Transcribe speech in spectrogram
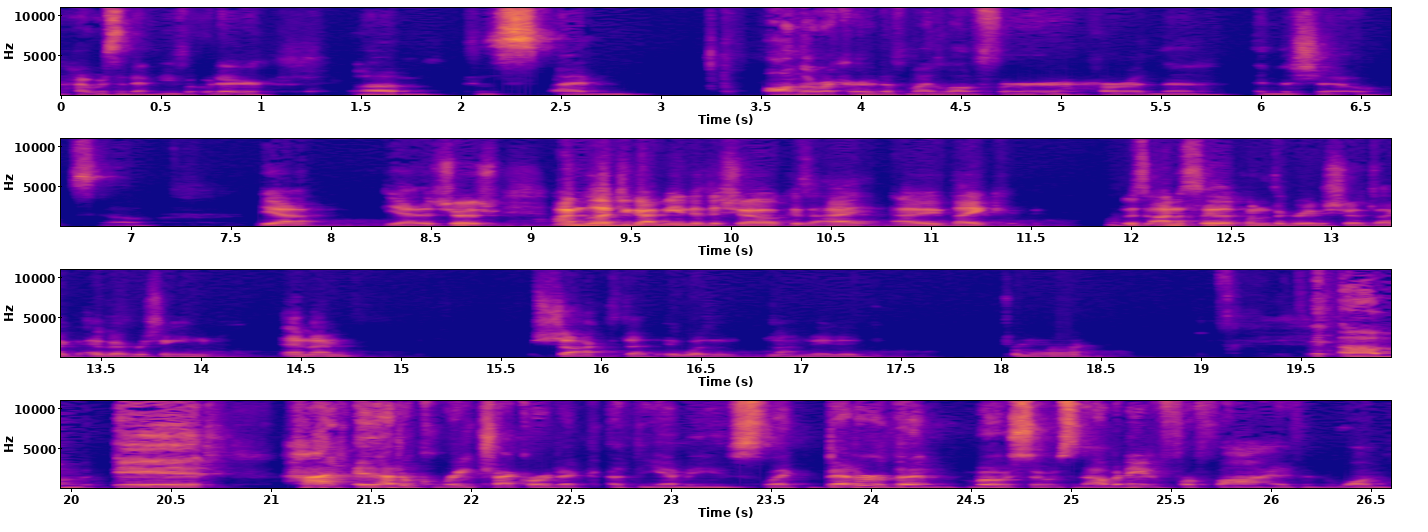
if I was an Emmy voter, because um, I'm on the record of my love for her in the in the show. So yeah, yeah, the show. I'm glad you got me into the show because I I like it was honestly like one of the greatest shows like I've ever seen, and I'm shocked that it wasn't nominated for more. Um, it had it had a great track record at the Emmys, like better than most. So it was nominated for five and won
